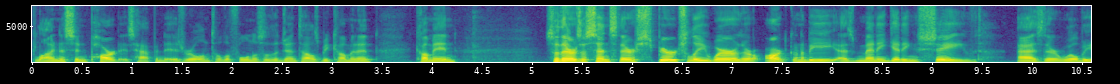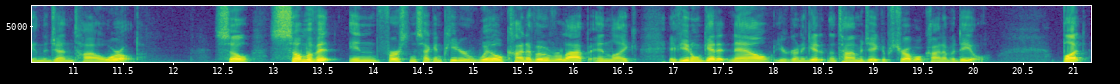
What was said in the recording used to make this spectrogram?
blindness in part has happened to Israel until the fullness of the Gentiles be coming in, come in. So there's a sense there spiritually where there aren't going to be as many getting saved as there will be in the Gentile world. So some of it in 1st and 2nd Peter will kind of overlap and like if you don't get it now, you're going to get it in the time of Jacob's trouble kind of a deal. But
